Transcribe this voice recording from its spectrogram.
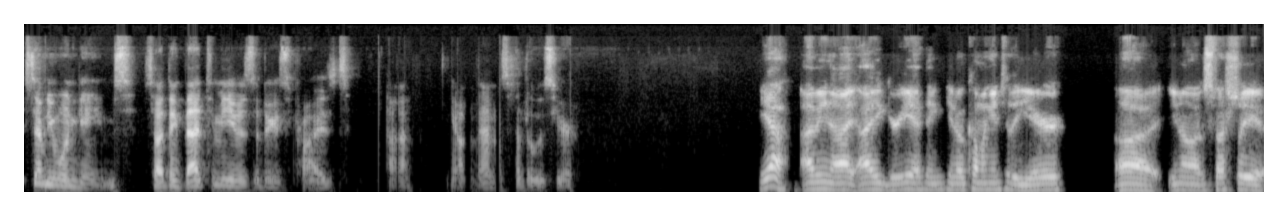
71 games. So I think that to me was the biggest surprise, uh, you know, NL Central this year. Yeah, I mean, I, I agree. I think, you know, coming into the year, uh, you know, especially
